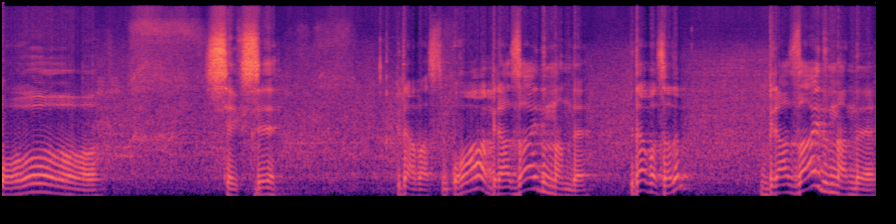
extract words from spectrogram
Oo. Seksi. Bir daha bastım. Oo biraz daha aydınlandı. Bir daha basalım. Biraz daha aydınlandı.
